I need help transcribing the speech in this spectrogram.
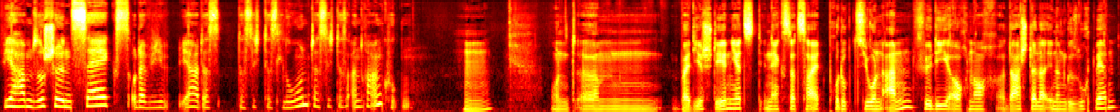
wir haben so schön Sex oder wie, ja, das, dass sich das lohnt, dass sich das andere angucken. Mhm. Und ähm, bei dir stehen jetzt in nächster Zeit Produktionen an, für die auch noch DarstellerInnen gesucht werden?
